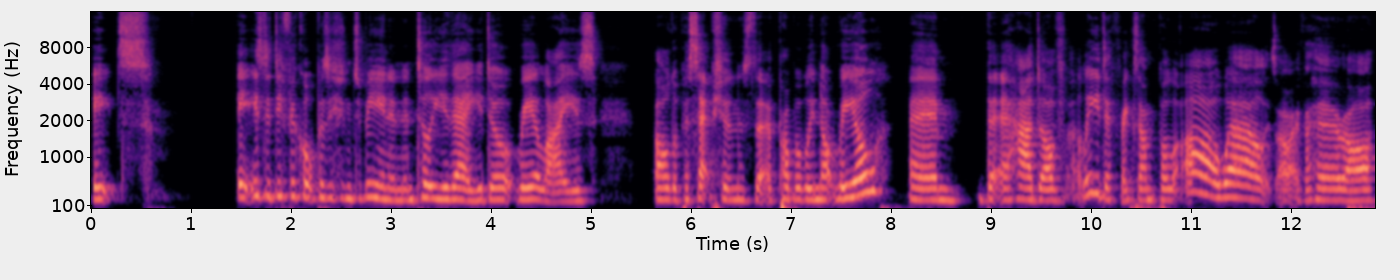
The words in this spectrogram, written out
it's it is a difficult position to be in and until you're there you don't realize all the perceptions that are probably not real um that are had of a leader for example oh well it's all right for her or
